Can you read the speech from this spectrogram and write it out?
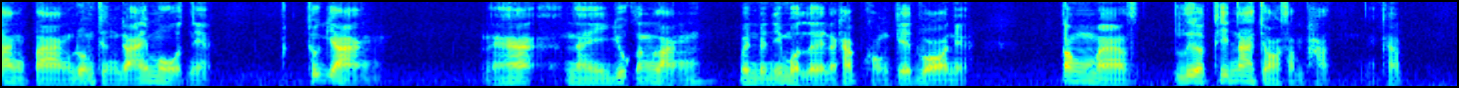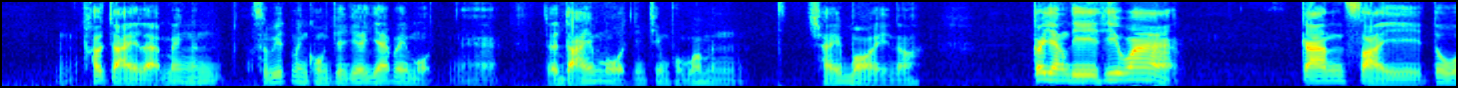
ต่างๆ รวมถึง Drive Mode เนี่ยทุกอย่างนะฮะในยุคหลังๆ เป็นแบบนี้หมดเลยนะครับของ Gate Wall เนี่ยต้องมาเลือกที่หน้าจอสัมผัสนะครับเข้าใจแหละไม่งั้นสวิตช์มันคงจะเยอะแยะไปหมดนะฮะแต่ Drive Mode จริงๆ ผมว่ามันใช้บ่อยเนาะก็ยังดีที่ว่าการใส่ตัว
